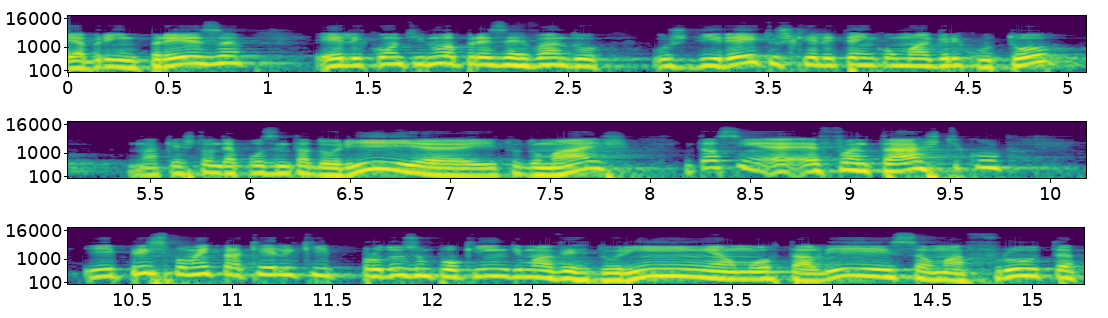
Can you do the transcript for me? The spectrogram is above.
e abrir empresa. Ele continua preservando os direitos que ele tem como agricultor, na questão de aposentadoria e tudo mais. Então, assim, é, é fantástico e principalmente para aquele que produz um pouquinho de uma verdurinha, uma hortaliça, uma fruta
